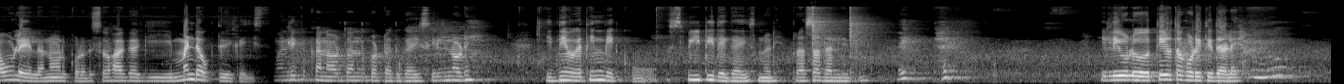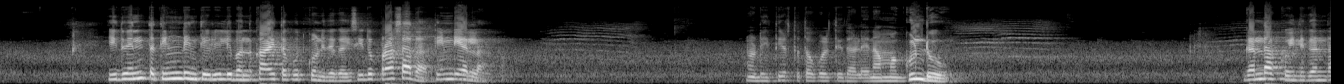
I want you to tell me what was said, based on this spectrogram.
ಅವಳೇ ಎಲ್ಲ ನೋಡ್ಕೊಳ್ಳೋದು. ಸೊ ಹಾಗಾಗಿ ಮಂಡೆ ಹೋಗ್ತೀವಿ ಗೈಸ್ ಮಲ್ಲಿಕಕ್ಕನವ್ರು ತಂದು ಕೊಟ್ಟದ್ದು ಗೈಸ್ ಇಲ್ಲಿ ನೋಡಿ. ಇದನ್ನ ಇವಾಗ ತಿನ್ನಬೇಕು ಸ್ವೀಟ್ ಇದೆ ಗೈಸ್ ನೋಡಿ, ಪ್ರಸಾದಲ್ಲಿದ್ದು. ಇಲ್ಲಿ ಇವಳು ತೀರ್ಥ ಕುಡಿತಿದ್ದಾಳೆ. ಇದು ಎಂತ ತಿಂಡಿ ಅಂತೇಳಿ ಇಲ್ಲಿ ಬಂದು ಕಾಯ್ತಾ ಕೂತ್ಕೊಂಡಿದೆ ಗೈಸ್ ಇದು ಪ್ರಸಾದ, ತಿಂಡಿ ಅಲ್ಲ. ನೋಡಿ, ತೀರ್ಥ ತಗೊಳ್ತಿದ್ದಾಳೆ ನಮ್ಮ ಗುಂಡು. ಗಂಧ ಹಾಕು ಇಲ್ಲಿ ಗಂಧ.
